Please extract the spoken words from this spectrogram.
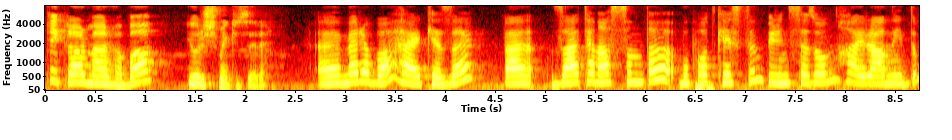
Tekrar merhaba, görüşmek üzere. E, merhaba herkese. Ben zaten aslında bu podcast'in birinci sezonun hayranıydım.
